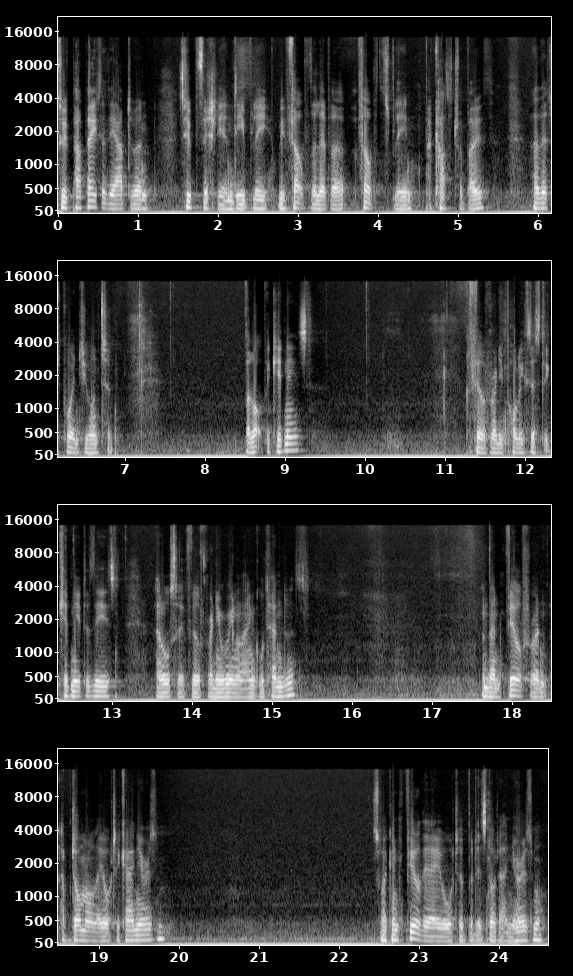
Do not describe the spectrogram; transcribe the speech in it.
So we've palpated the abdomen superficially and deeply. We've felt for the liver, felt for the spleen, percussed for both. At this point, you want to ballot the kidneys, feel for any polycystic kidney disease, and also feel for any renal angle tenderness. And then feel for an abdominal aortic aneurysm. So I can feel the aorta, but it's not aneurysmal.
